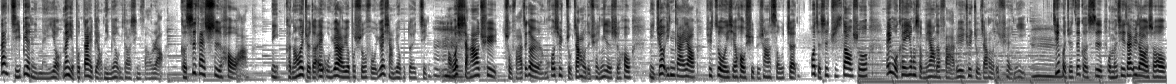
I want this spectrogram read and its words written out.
但即便你没有，那也不代表你没有遇到性骚扰。可是，在事后啊，你可能会觉得，哎、欸，我越来越不舒服，越想越不对劲。嗯嗯，好，我想要去处罚这个人，或去主张我的权益的时候，你就应该要去做一些后续，比如说要搜证，或者是知道说，哎、欸，我可以用什么样的法律去主张我的权益。嗯，其实我觉得这个是我们其实，在遇到的时候，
